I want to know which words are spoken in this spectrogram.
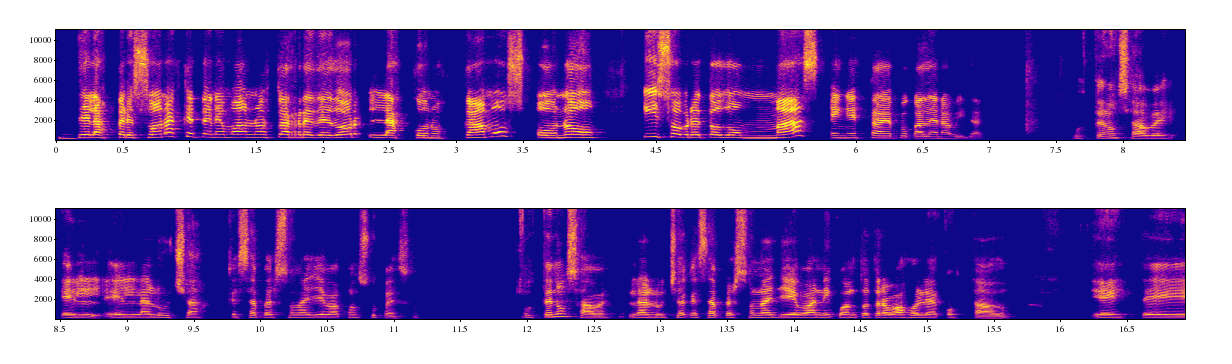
de las personas que tenemos a nuestro alrededor, las conozcamos o no, y sobre todo más en esta época de Navidad. Usted no sabe el, la lucha que esa persona lleva con su peso. Usted no sabe la lucha que esa persona lleva ni cuánto trabajo le ha costado. Este,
